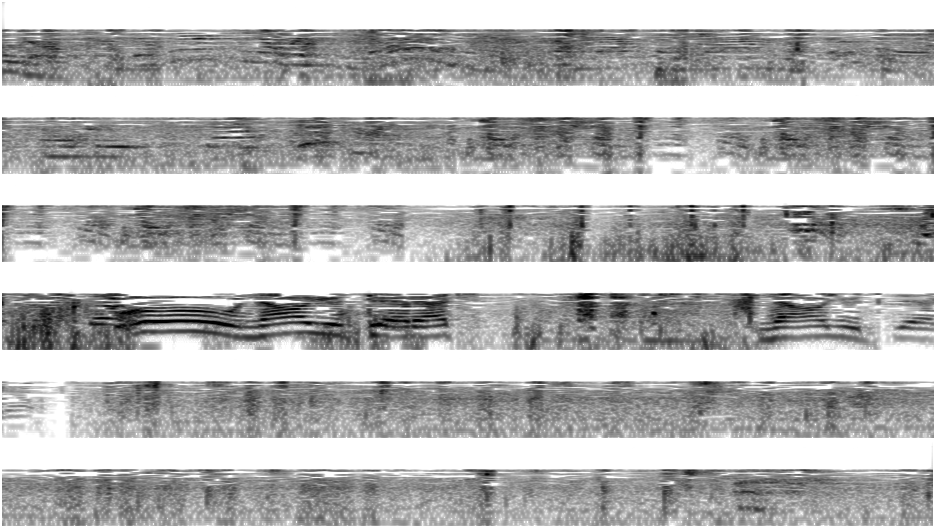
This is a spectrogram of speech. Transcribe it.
Ooh, now you did it. Now you did it.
